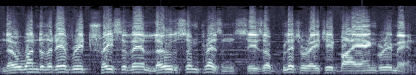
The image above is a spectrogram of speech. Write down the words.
No wonder that every trace of their loathsome presence is obliterated by angry men.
